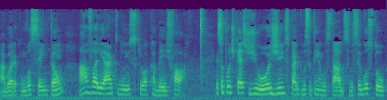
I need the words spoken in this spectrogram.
Agora é com você, então, avaliar tudo isso que eu acabei de falar. Esse é o podcast de hoje. Espero que você tenha gostado. Se você gostou,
